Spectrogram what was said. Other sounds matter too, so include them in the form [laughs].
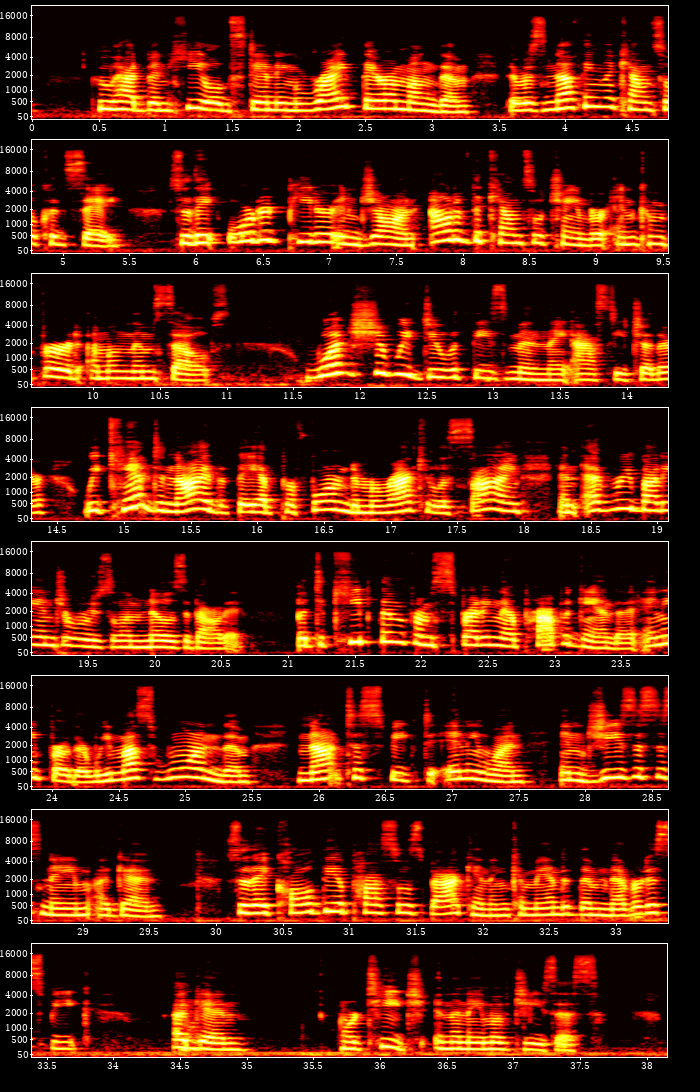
who had been healed standing right there among them, there was nothing the council could say. So they ordered Peter and John out of the council chamber and conferred among themselves. What should we do with these men? They asked each other. We can't deny that they have performed a miraculous sign, and everybody in Jerusalem knows about it. But to keep them from spreading their propaganda any further, we must warn them not to speak to anyone in Jesus' name again. So they called the apostles back in and commanded them never to speak again or teach in the name of Jesus.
